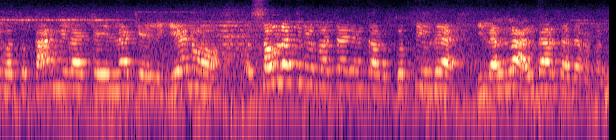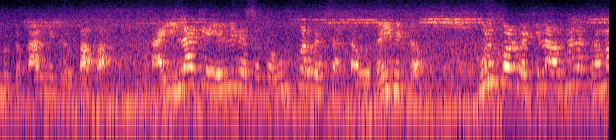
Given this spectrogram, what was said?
ಇವತ್ತು ಕಾರ್ಮಿಕ ಇಲಾಖೆ ಇಲಾಖೆಯಲ್ಲಿ ಏನು ಸವಲತ್ತುಗಳು ಬರ್ತಾ ಇದೆ ಅಂತ ಅವ್ರಿಗೆ ಗೊತ್ತಿಲ್ಲದೆ ಇಲ್ಲೆಲ್ಲ ಅಲ್ದಾಡ್ತಾ ಇದ್ದಾರೆ. ಬಂದ್ಬಿಟ್ಟು ಕಾರ್ಮಿಕರು ಪಾಪ. ಆ ಇಲಾಖೆ ಎಲ್ಲಿದೆ ಸ್ವಲ್ಪ ಹುಡ್ಕೊಳ್ಬೇಕು ಸರ್ ತಾವು ದಯವಿಟ್ಟು. ಹುಡ್ಕೊಡ್ಬೇಕಿಲ್ಲ ಅವ್ರ ಮೇಲೆ ಕ್ರಮ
